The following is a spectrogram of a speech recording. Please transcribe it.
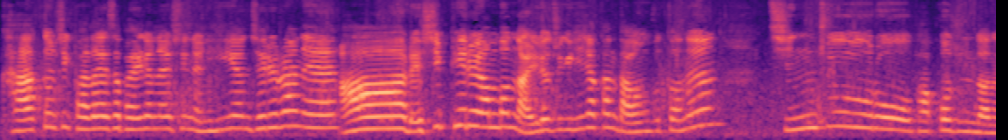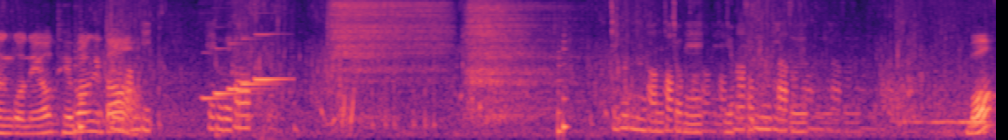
가끔씩 바다에서 발견할 수 있는 희귀한 재료라네. 아, 레시피를 한번 알려주기 시작한 다음부터는 진주로 바꿔준다는 거네요. 대박이다. 뭐?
